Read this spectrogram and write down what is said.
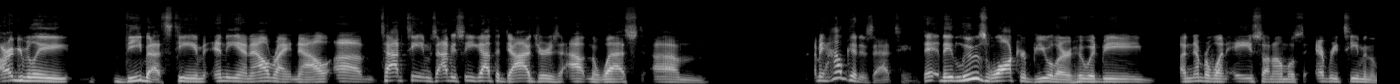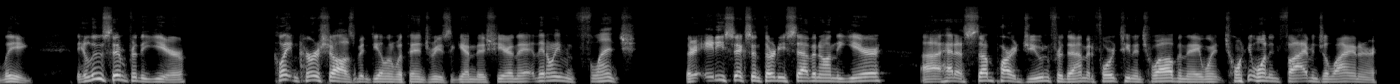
arguably the best team in the NL right now. Um, top teams, obviously, you got the Dodgers out in the West. Um, I mean, how good is that team? They, they lose Walker Buehler, who would be a number one ace on almost every team in the league. They lose him for the year. Clayton Kershaw has been dealing with injuries again this year, and they, they don't even flinch. They're 86 and 37 on the year. Uh, had a subpar June for them at 14 and 12, and they went 21 and 5 in July and are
